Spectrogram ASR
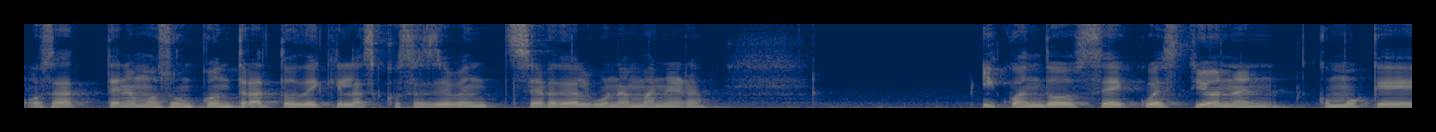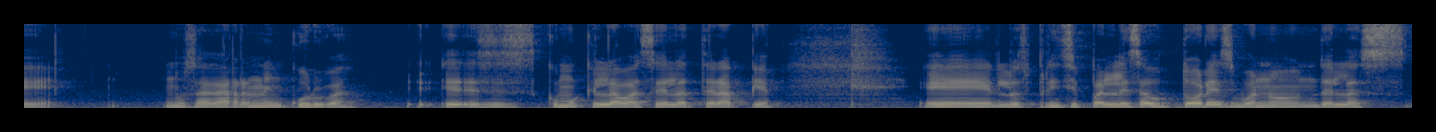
o sea, tenemos un contrato de que las cosas deben ser de alguna manera. Y cuando se cuestionan, como que nos agarran en curva. E-, esa es como que la base de la terapia. Eh, los principales autores, bueno, de las,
